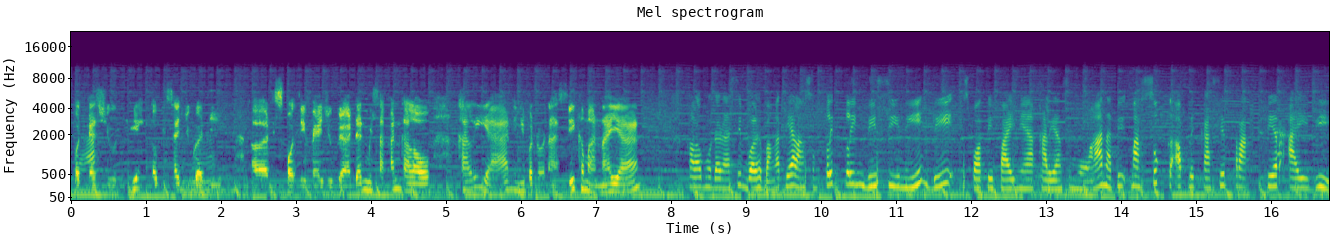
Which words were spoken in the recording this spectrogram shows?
@podcast Yudi atau bisa juga di eh, di Spotify juga. Dan misalkan kalau kalian ingin berdonasi ke mana ya? Kalau mau donasi boleh banget ya langsung klik link di sini di Spotify-nya kalian semua. Nanti masuk ke aplikasi Traktir ID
